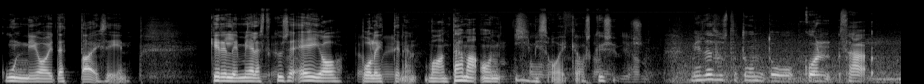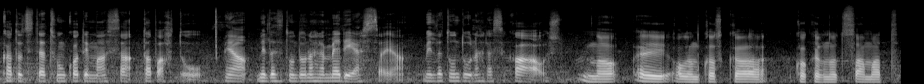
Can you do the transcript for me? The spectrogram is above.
kunnioitettaisiin. Kirillin mielestä kyse ei ole poliittinen, vaan tämä on ihmisoikeuskysymys. Miltä susta tuntuu, kun sä katsot sitä, että sun kotimaassa tapahtuu ja miltä se tuntuu nähdä mediassa ja miltä tuntuu nähdä se kaos? No ei olen koskaan kokenut samat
